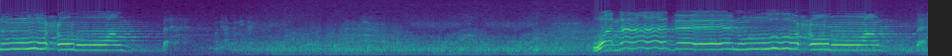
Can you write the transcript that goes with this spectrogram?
نوح ونادى نوح ربه.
